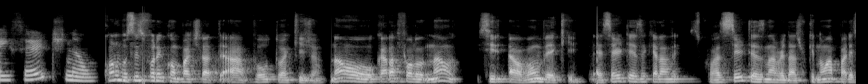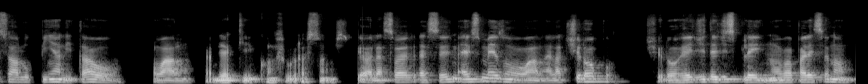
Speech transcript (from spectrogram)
iSearch, não. Quando vocês forem compartilhar. Ah, voltou aqui já. Não, o cara falou, não. Se, ah, vamos ver aqui. É certeza que ela. Quase certeza, na verdade, porque não apareceu a lupinha ali, tá, o, o Alan? Cadê aqui? Configurações. E olha só, é, é isso mesmo, Alan. Ela tirou, pô. Tirou rede de display, não vai aparecer não.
